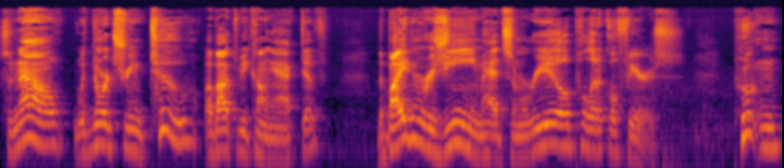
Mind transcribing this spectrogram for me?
so now, with Nord Stream 2 about to become active, the Biden regime had some real political fears. Putin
